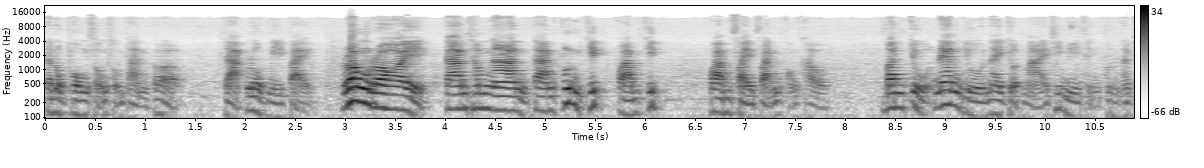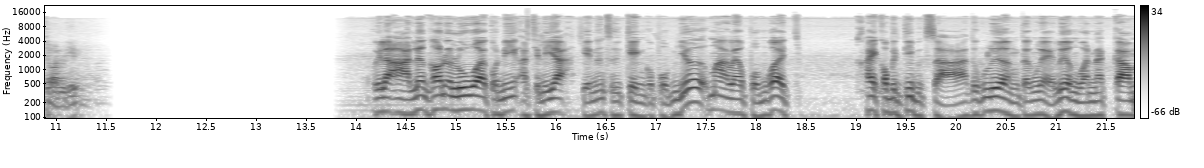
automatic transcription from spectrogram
กนกพงศ์สงสมพันธ์ก็จากโลกนี้ไป ร่องรอยการทำงานการคลุ่นคิดความคิดความใฝ่ฝันของเขา บรรจุแน่นอยู่ในจดหมายที่มีถึงคุณขจรฤทธิ์ เวลาอ่านเรื่องเขาเนี่ยรู้ว่าคนนี้อัจฉริยะเขียนหนังสือเก่งกว่าผมเยอะมากแล้วผมก็ให้เขาเป็นที่ปรึกษาทุกเรื่องตั้งแต่เรื่องวรรณกรรม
